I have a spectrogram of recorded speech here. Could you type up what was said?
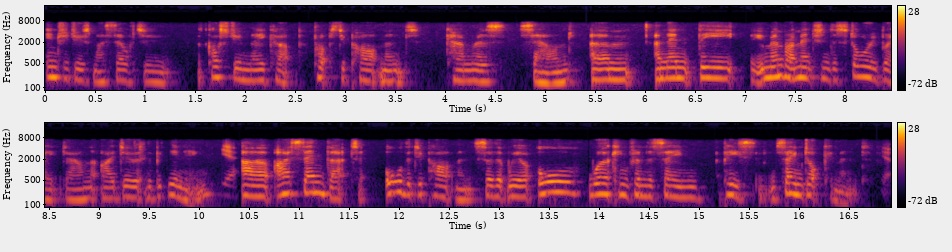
introduce myself to the costume, makeup, props department, cameras, sound. Um, and then the, you remember I mentioned the story breakdown that I do at the beginning? Yeah. Uh, I send that to all the departments so that we are all working from the same piece, same document. Yeah.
